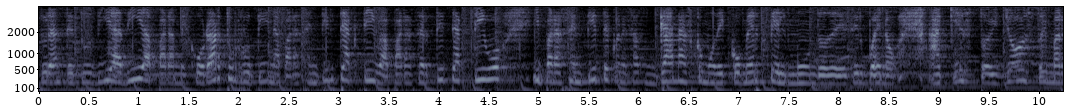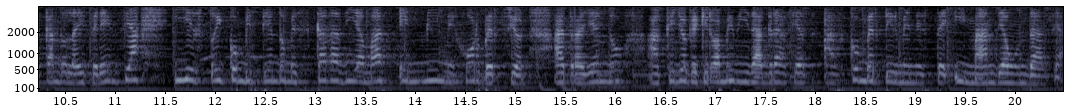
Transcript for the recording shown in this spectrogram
durante tu día a día para mejorar tu rutina, para sentirte activa, para sentirte activo y para sentirte con esas ganas como de comerte el mundo, de decir, bueno, aquí estoy yo, estoy marcando la diferencia y estoy convirtiéndome cada día más en mi mejor versión, atrayendo aquello que quiero a mi vida gracias a convertirme en este imán de abundancia.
